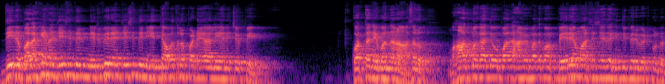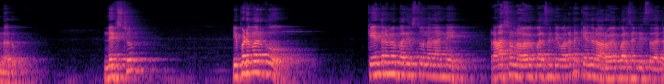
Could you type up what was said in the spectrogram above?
దీన్ని బలహీనం చేసి దీన్ని నిర్వీర్యం చేసి దీన్ని ఎత్తి అవతల పడేయాలి అని చెప్పి కొత్త నిబంధన. అసలు మహాత్మా గాంధీ ఉపాధి హామీ పథకం పేరే మార్చేసి ఏదో హిందీ పేరు పెట్టుకుంటున్నారు. నెక్స్ట్ ఇప్పటి వరకు కేంద్రమే భరిస్తున్న దాన్ని రాష్ట్రం నలభై పర్సెంట్ ఇవ్వాలంటే కేంద్రం అరవై పర్సెంట్ ఇస్తుందట.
